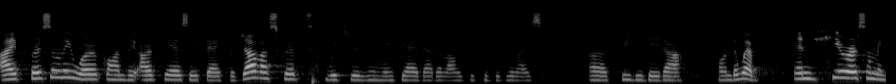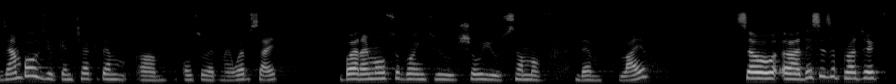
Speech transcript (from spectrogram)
I personally work on the ArcGIS API for JavaScript, which is an API that allows you to visualize 3D uh, data on the web. And here are some examples. You can check them um, also at my website. But I'm also going to show you some of them live. So uh, this is a project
